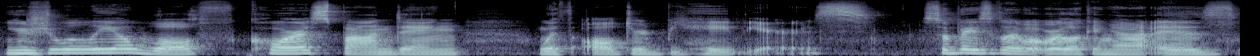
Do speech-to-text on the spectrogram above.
usually a wolf, corresponding with altered behaviors. So basically what we're looking at is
